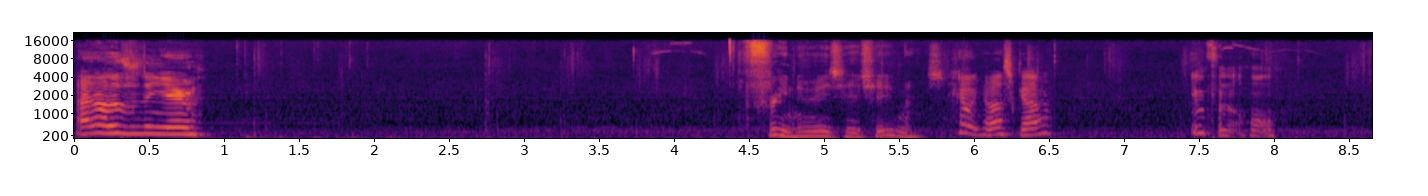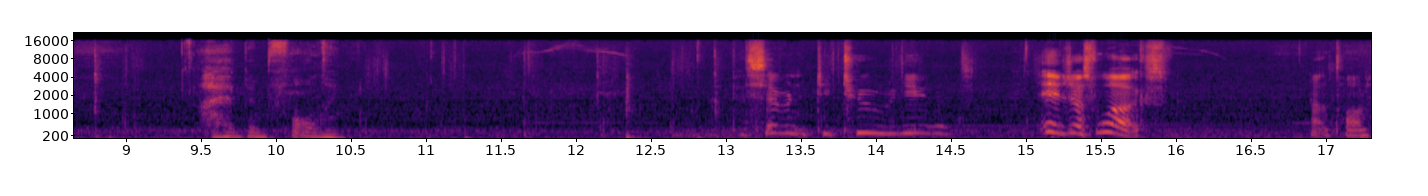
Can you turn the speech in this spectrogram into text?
I don't listen to you. Three new easy achievements. Here we go, let's go. Infinite hole. I have been falling. For 72 years. It just works. Not Todd.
